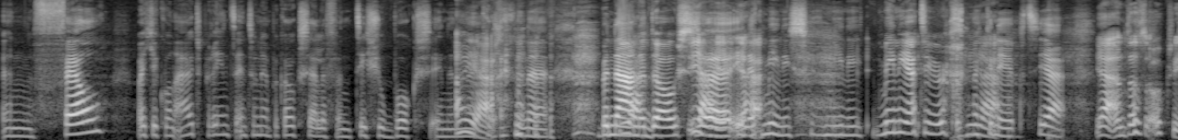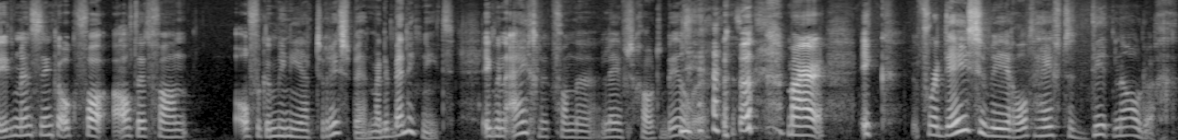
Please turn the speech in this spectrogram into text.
een vel wat je kon uitprinten. En toen heb ik ook zelf een tissue box in een, Oh ja. eh, een eh, bananendoos Ja, ja, eh, in ja. het mini, mini, miniatuur Ja. geknipt. Ja. Ja, en dat is ook zoiets. Mensen denken ook val- altijd van of ik een miniaturist ben, maar dat ben ik niet. Ik ben eigenlijk van de levensgrote beelden. maar ik, voor deze wereld heeft het dit nodig.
